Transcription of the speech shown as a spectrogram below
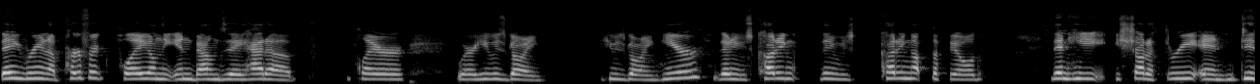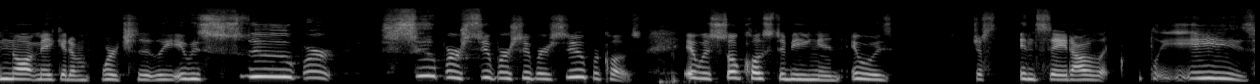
They ran a perfect play on the inbounds. They had a player where he was going he was going here, then he was cutting then he was cutting up the field. Then he shot a 3 and did not make it unfortunately. It was super super super super super close. It was so close to being in. It was just insane. I was like, please.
